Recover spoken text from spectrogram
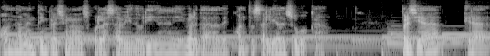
hondamente impresionados por la sabiduría y verdad de cuanto salía de su boca. Parecía era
